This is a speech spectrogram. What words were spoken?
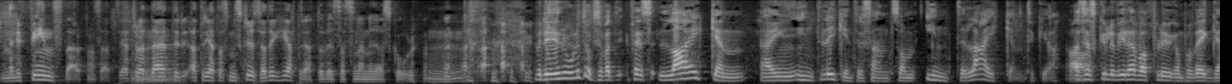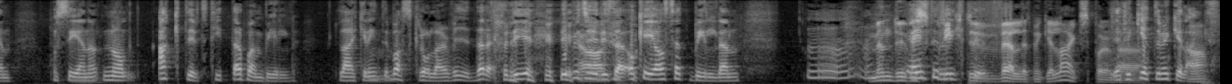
Men det finns där på något sätt. Jag tror att det är att, retas med skryt, jag tycker helt rätt att visa sina nya skor. Men det är roligt också för att för liken är ju inte lika intressant som inte-liken tycker jag. Alltså jag skulle vilja vara flugan på väggen och se när någon aktivt tittar på en bild, likar inte bara scrollar vidare. För det, det betyder så här, okej jag har sett bilden, Men du, visst fick du riktigt- väldigt mycket likes på den jag där? fick jättemycket Ja. likes.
